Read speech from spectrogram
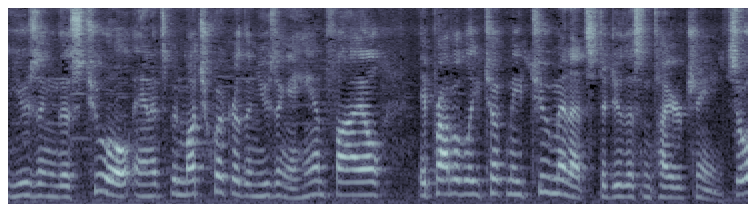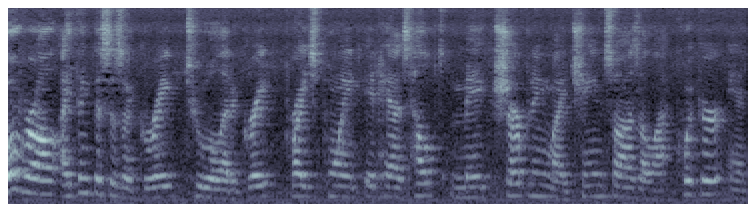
using this tool and it's been much quicker than using a hand file. It probably took me two minutes to do this entire chain. So overall, I think this is a great tool at a great price point. It has helped make sharpening my chainsaws a lot quicker and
